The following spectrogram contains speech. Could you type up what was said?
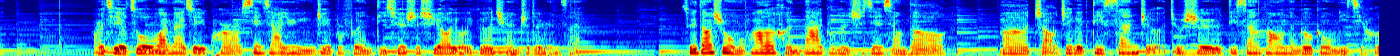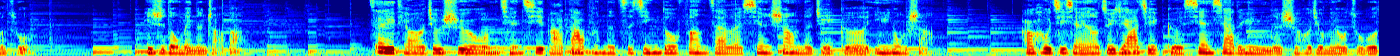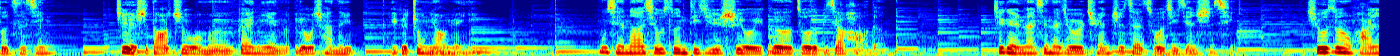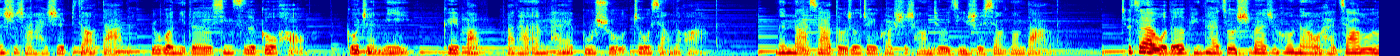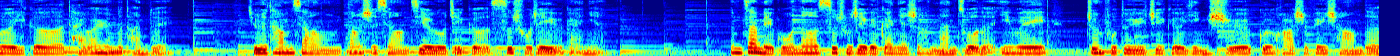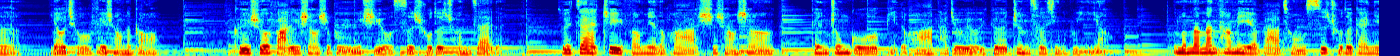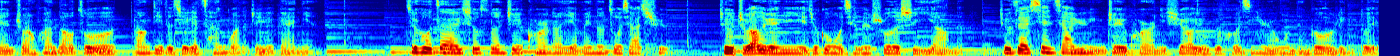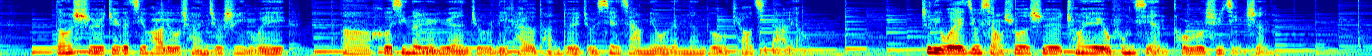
而且做外卖这一块儿，线下运营这部分的确是需要有一个全职的人在。所以当时我们花了很大一部分时间想到，呃，找这个第三者，就是第三方能够跟我们一起合作，一直都没能找到。再一条就是我们前期把大部分的资金都放在了线上的这个应用上，而后期想要追加这个线下的运营的时候就没有足够的资金，这也是导致我们概念流产的一个重要原因。目前呢，修顺地区是有一个做的比较好的，这个人呢现在就是全职在做这件事情。修顺华人市场还是比较大的，如果你的心思够好。够缜密，可以把把它安排部署周详的话，能拿下德州这一块市场就已经是相当大了。就在我的平台做失败之后呢，我还加入了一个台湾人的团队，就是他们想当时想介入这个私厨这个概念。那么在美国呢，私厨这个概念是很难做的，因为政府对于这个饮食规划是非常的要求非常的高，可以说法律上是不允许有私厨的存在的。所以在这一方面的话，市场上跟中国比的话，它就有一个政策性的不一样。那么慢慢他们也把从私厨的概念转换到做当地的这个餐馆的这个概念。最后在休斯顿这一块呢，也没能做下去。这个主要的原因也就跟我前面说的是一样的，就在线下运营这一块，你需要有一个核心人物能够领队。当时这个计划流产，就是因为。呃，核心的人员就是离开了团队，就线下没有人能够挑起大梁。这里我也就想说的是，创业有风险，投入需谨慎。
